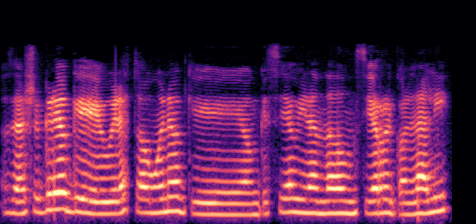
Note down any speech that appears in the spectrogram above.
O sea, yo creo que hubiera estado bueno que, aunque sea, hubieran dado un cierre con Lali.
